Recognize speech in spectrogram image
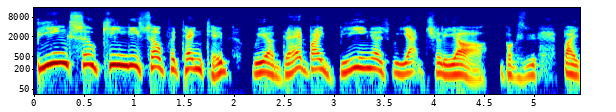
being so keenly self-attentive, we are thereby being as we actually are. Because by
